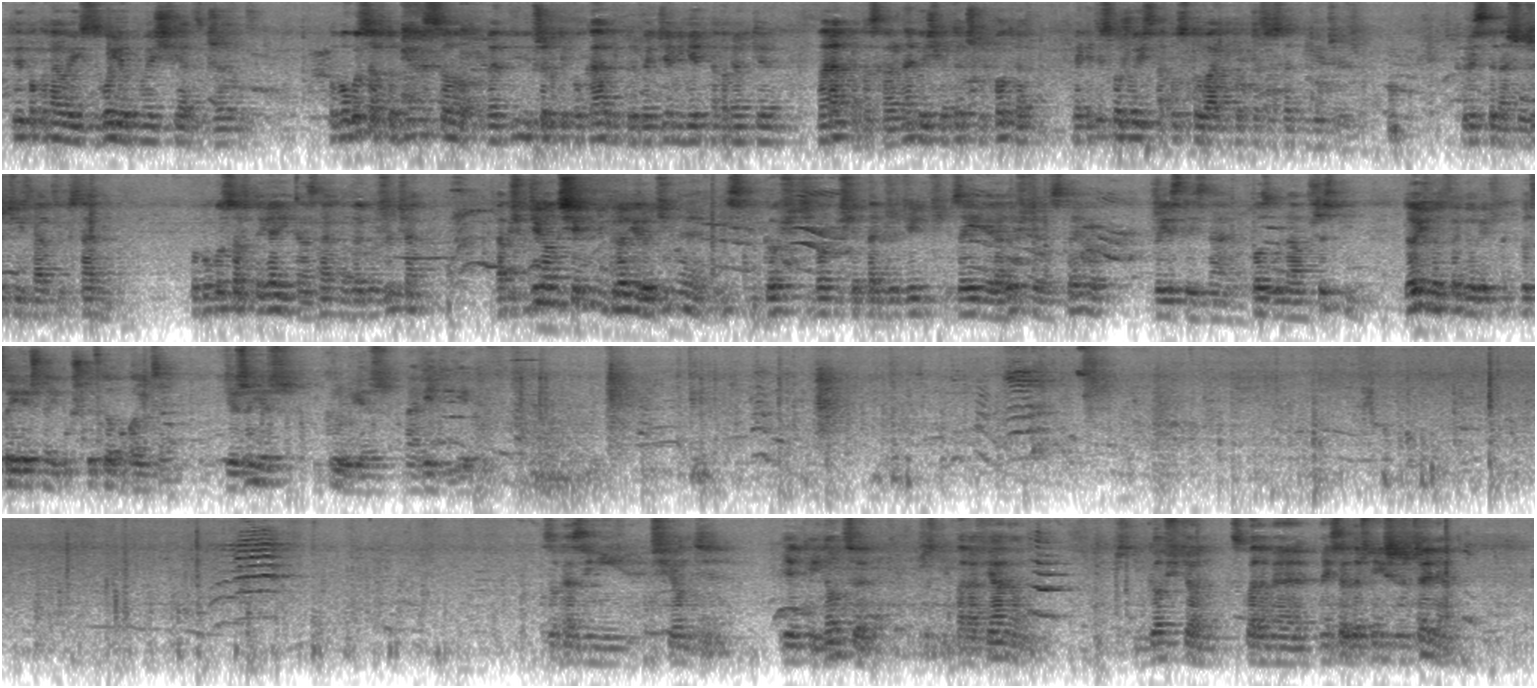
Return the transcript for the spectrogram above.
Ty pokonałeś zło i obmyłeś świat z grzechów. Pobłogosław to mięso, wędliny, wszelkie pokarmy, które będziemy jedli na pamiątkę baranka paschalnego i świątecznych potraw, jakie Ty stworzyłeś z apostołami podczas ostatniej wieczerzy. Chryste, nasze życie i zmartwychwstanie, pobłogosław te jajka, znak nowego życia, abyśmy dzieląc się w gronie rodziny, bliskich gości, mogli się także dzielić wzajemnie radością z tego, że jesteś z nami. Pozwól nam wszystkim dojść do, Twojego wieczne, do Twojej wiecznej uczty w domu Ojca, gdzie żyjesz i królujesz na wieki wieków. z okazji świąt Wielkiej Nocy wszystkim parafianom, wszystkim gościom składamy najserdeczniejsze życzenia.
